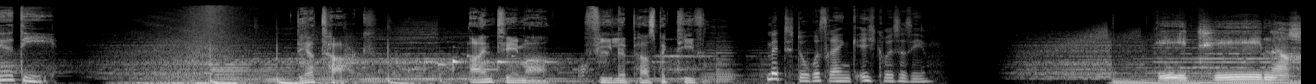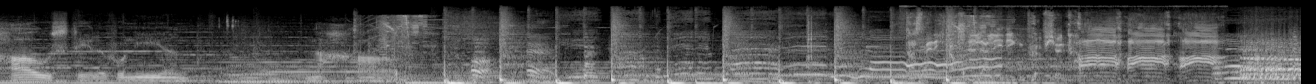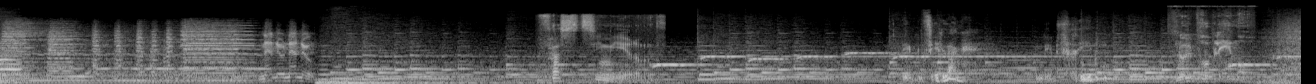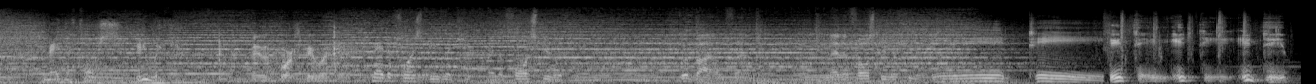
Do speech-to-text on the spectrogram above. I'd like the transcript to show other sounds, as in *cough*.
ARD. Der Tag. Ein Thema, viele Perspektiven. Mit Doris Renk, ich grüße Sie. E.T. nach Haus telefonieren. Nach Haus. Faszinierend. Leben Sie lange und in Frieden. Null Problemo. May the Force be with you. May the force be with you. May the Force be with you. May the force be with you. Goodbye, old friend. May the force be with you. E.T. E.T. E.T. E.T.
